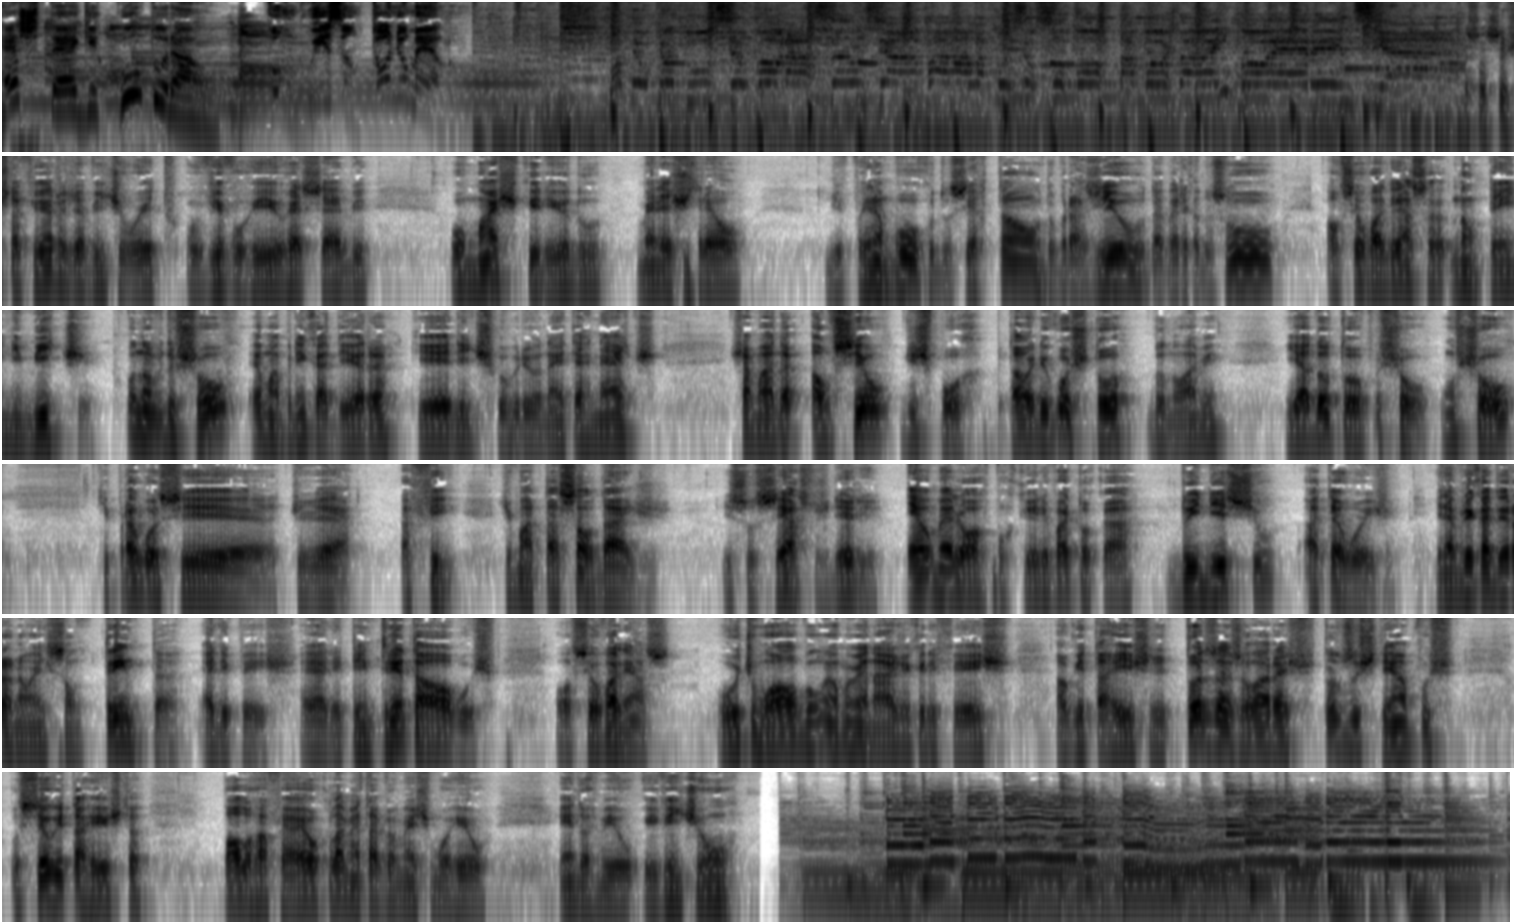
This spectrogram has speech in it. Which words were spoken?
Hashtag Cultural, com Luiz Antônio Melo. Quando eu canto, seu coração se abala, pois eu sou porta-voz da incoerência. Essa sexta-feira, dia 28, o Vivo Rio recebe o mais querido menestrel de Pernambuco, do Sertão, do Brasil, da América do Sul. Ao seu Valença não tem limite. O nome do show é uma brincadeira que ele descobriu na internet chamada Ao Seu Dispor. Então, ele gostou do nome e adotou para o show. Um show que, para você tiver afim de matar saudade de sucessos dele, é o melhor, porque ele vai tocar do início até hoje. E na brincadeira não, hein? São 30 LPs. É, ele tem 30 álbuns ao seu Valença. O último álbum é uma homenagem que ele fez ao guitarrista de todas as horas, todos os tempos, o seu guitarrista, Paulo Rafael, que lamentavelmente morreu em 2021.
